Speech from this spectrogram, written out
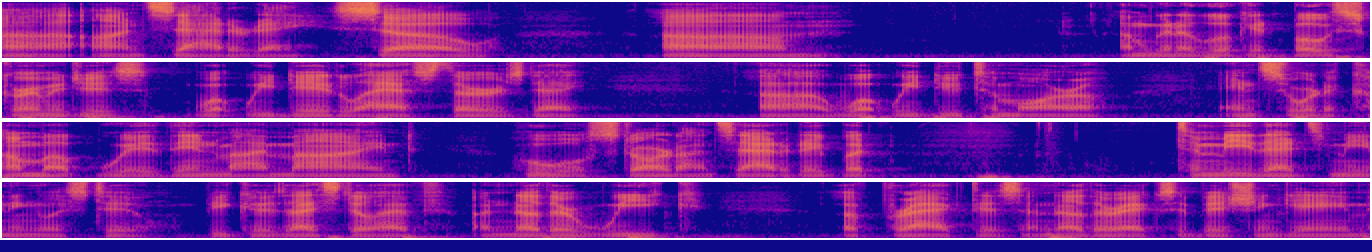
uh, on Saturday. So um, I'm going to look at both scrimmages, what we did last Thursday, uh, what we do tomorrow, and sort of come up with in my mind who will start on Saturday. But to me, that's meaningless too because I still have another week of practice, another exhibition game,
